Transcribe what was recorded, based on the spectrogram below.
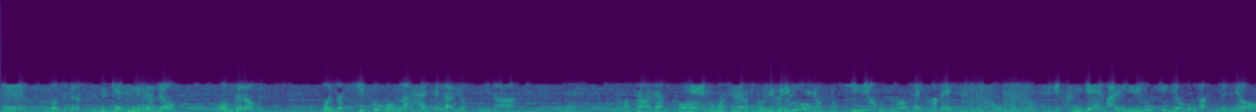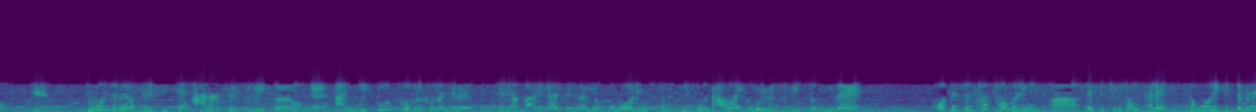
예, 두 번째 barracks 늦게 짓는 거죠. one barrack 먼저 짓고 뭔가를 할 생각이었습니다. 예. 자, 확장하지 않고 예. 두 번째 barrack 올리고 그리고 진영수. 진영수 선수의 첫 SCV 정찰이 좀 되게 큰 게 만약 7시 지역으로 갔으면요. 예. 두 번째 barracks를 짓지 않았을 수도 있어요. 네. 안 짓고 double command를 최대한 빠르게 할 생각이었고 marine 좀 입구로 나와 있고 뭐 이럴 수도 있었는데 어쨌든 첫 저글링 아 SCV 정찰에 성공했기 때문에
